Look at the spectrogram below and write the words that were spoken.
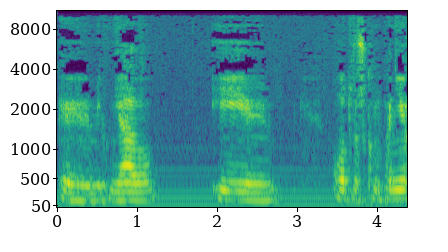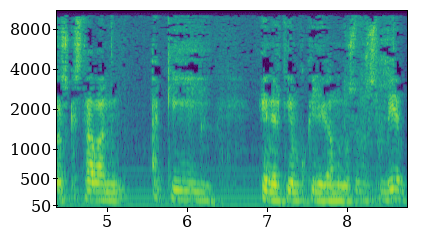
eh, mi cuñado y eh, otros compañeros que estaban aquí en el tiempo que llegamos nosotros también.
